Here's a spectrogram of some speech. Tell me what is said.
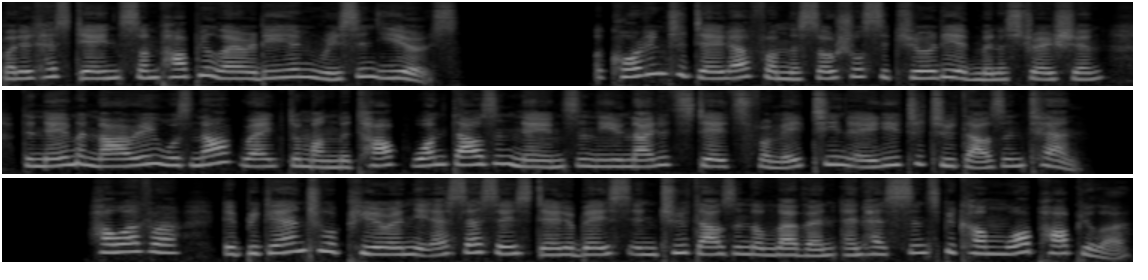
but it has gained some popularity in recent years. According to data from the Social Security Administration, the name Anari was not ranked among the top 1,000 names in the United States from 1880 to 2010. However, it began to appear in the SSA's database in 2011 and has since become more popular,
